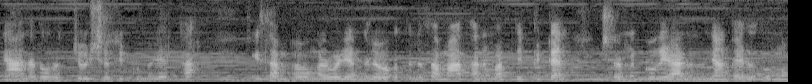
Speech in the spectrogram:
ഞാനത് ഉറച്ചു വിശ്വസിക്കുന്നു ചേട്ടാ. ഈ സംഭവങ്ങൾ വഴി അങ്ങ് ലോകത്തിന്റെ സമാധാനം വർദ്ധിപ്പിക്കാൻ ശ്രമിക്കുകയാണെന്ന് ഞാൻ കരുതുന്നു.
